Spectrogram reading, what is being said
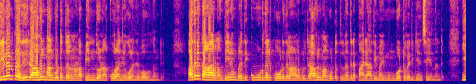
ദിനം പ്രതി രാഹുൽ മങ്കൂട്ടത്തിൽ നിന്നുള്ള പിന്തുണ കുറഞ്ഞു കുറഞ്ഞു പോകുന്നുണ്ട്. അതിന് കാരണം ദിനം പ്രതി കൂടുതൽ കൂടുതൽ ആളുകൾ രാഹുൽ മങ്കൂട്ടത്തിനെതിരെ പരാതിയുമായി മുമ്പോട്ട് വരികയും ചെയ്യുന്നുണ്ട്. ഈ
